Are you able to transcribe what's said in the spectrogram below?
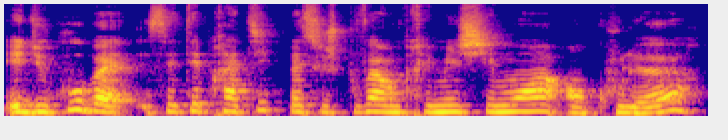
Et du coup, bah, c'était pratique parce que je pouvais imprimer chez moi en couleur.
